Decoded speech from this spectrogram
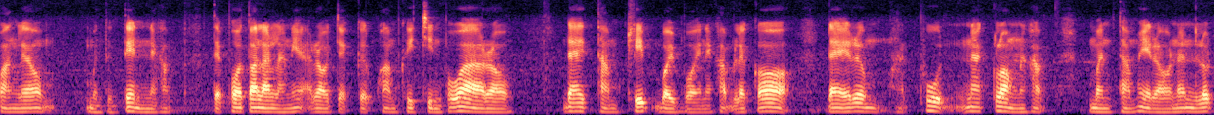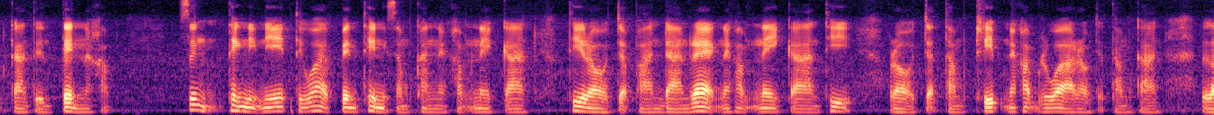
ฟังแล้วเหมือนตื่นเต้นนะครับ แต่พอตอนหลังๆเนี่ยเราจะเกิดความเคยชิน เพราะว่าเราได้ทำคลิปบ่อยๆนะครับ แล้วก็ได้เริ่มหัดพูดหน้ากล้องนะครับ มันทำให้เรานั้นลดการตื่นเต้นนะครับ ซึ่งเทคนิคนี้ถือว่าเป็นเทคนิคสำคัญนะครับในการที่เราจะผ่านด่านแรกนะครับ ในการที่เราจะทำคลิปนะครับ หรือว่าเราจะทำการไล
